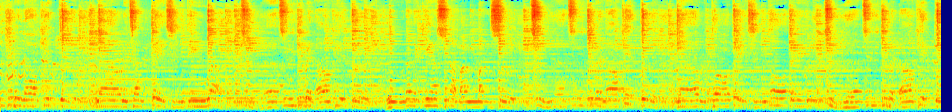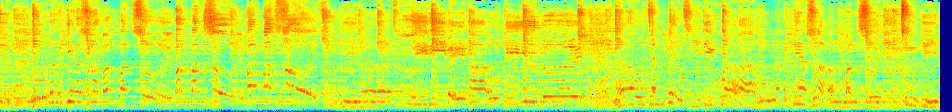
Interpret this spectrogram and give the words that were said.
你要老几岁？老咧田地市场啊，水啊水，你要老几岁？予咱的子孙啊慢慢衰。水啊水，你要老几岁？土地，水啊水，你要留几岁？予咱的子孙啊慢慢衰，慢慢衰，慢慢衰。水啊水，你要老几岁？老田地市场啊，有咱的子孙啊慢慢衰。水啦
